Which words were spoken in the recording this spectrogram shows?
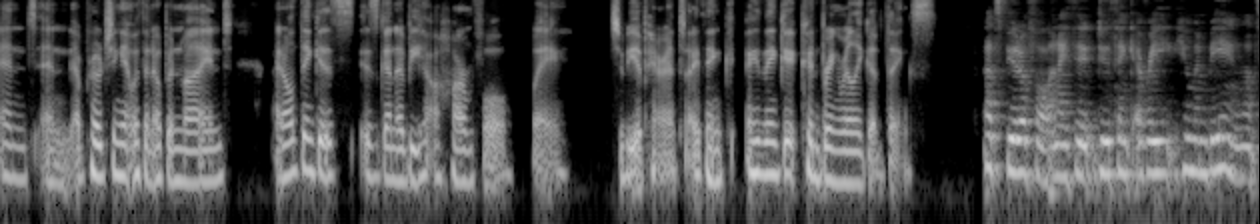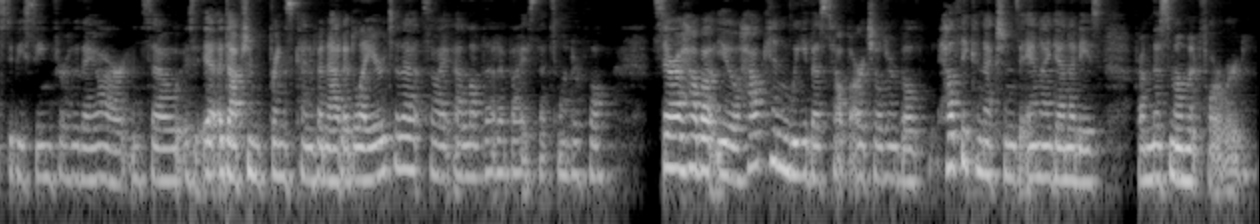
and and approaching it with an open mind, I don't think is is going to be a harmful way to be a parent. I think I think it could bring really good things. That's beautiful. And I th- do think every human being wants to be seen for who they are. And so adoption brings kind of an added layer to that. So I, I love that advice. That's wonderful. Sara, how about you? How can we best help our children build healthy connections and identities from this moment forward?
